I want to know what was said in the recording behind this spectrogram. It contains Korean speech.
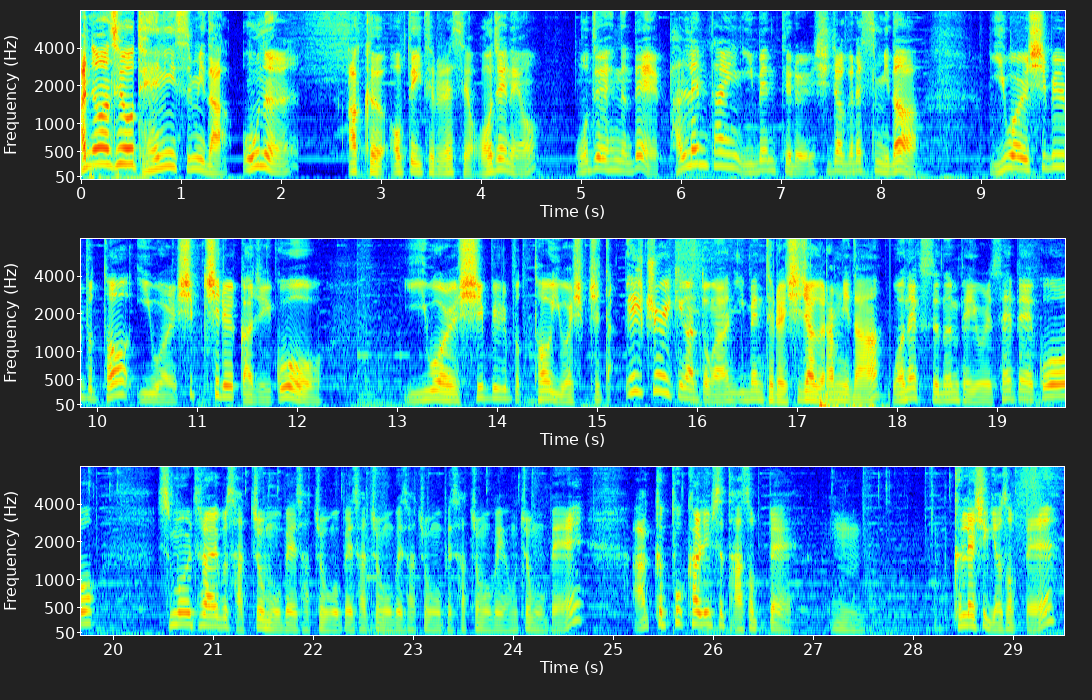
안녕하세요. 데니스입니다. 오늘 ARK 업데이트를 했어요. 어제네요. 어제 했는데 발렌타인 이벤트를 시작을 했습니다. 2월 10일부터 2월 17일까지고 2월 10일부터 2월 17일 딱 일주일 기간 동안 이벤트를 시작을 합니다. One X는 배율 3배고 small tribe 4.5배 4.5배 4.5배 4.5배 4.5배 0.5배 아크 포칼립스 5배 음 클래식 6배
